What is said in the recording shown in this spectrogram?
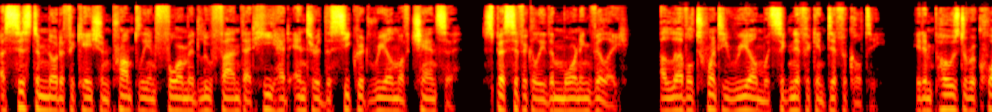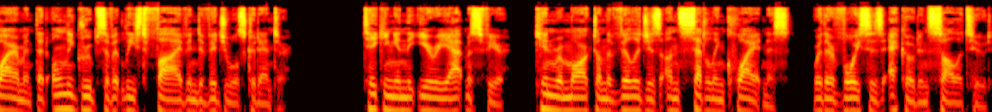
A system notification promptly informed Lu Fan that he had entered the secret realm of Chance, specifically the Morning Village, a level 20 realm with significant difficulty. It imposed a requirement that only groups of at least five individuals could enter. Taking in the eerie atmosphere, Kin remarked on the village's unsettling quietness, where their voices echoed in solitude.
